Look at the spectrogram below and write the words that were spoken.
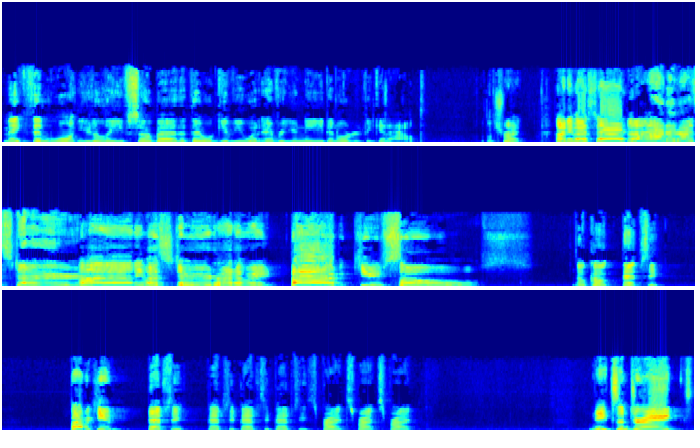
make them want you to leave so bad that they will give you whatever you need in order to get out. That's right. Honey mustard. Honey mustard! Honey mustard. Right over it. Barbecue sauce. No Coke, Pepsi. Barbecue. Pepsi, Pepsi, Pepsi, Pepsi, Sprite, Sprite, Sprite. Need some drinks.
